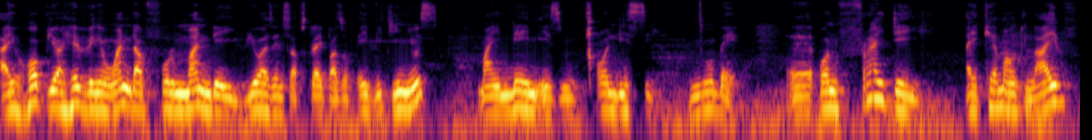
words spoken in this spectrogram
i hope you are having a wonderful monday viewers and subscribers of avg news my name is mxolisi ncube uh, on friday i came out live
